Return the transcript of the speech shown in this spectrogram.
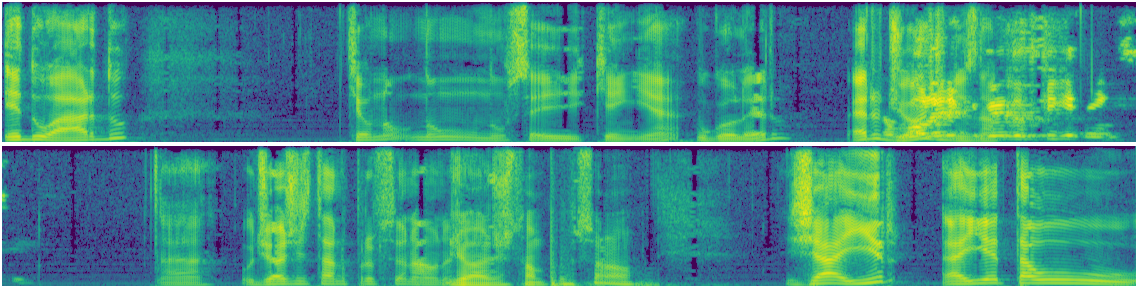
Eduardo, que eu não, não, não sei quem é, o goleiro. Era o, o Diógenes, goleiro do Figueirense. Ah, o Diógenes está no profissional, né? Diógenes está no profissional. Jair, aí tá o,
